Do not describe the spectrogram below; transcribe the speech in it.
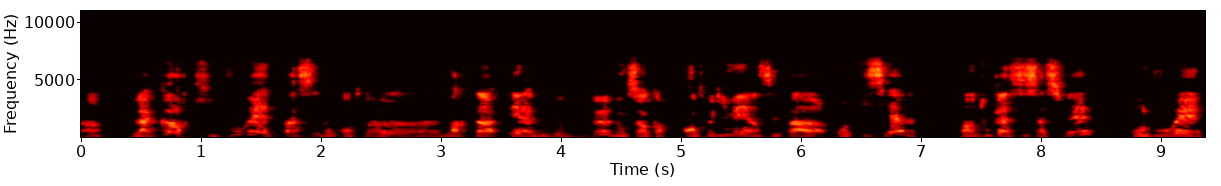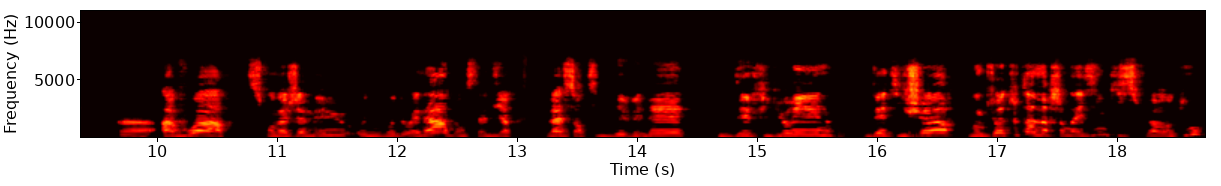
hein, l'accord qui pourrait être passé donc entre euh, Martha et la WWE, donc c'est encore entre guillemets, hein, c'est pas officiel. En tout cas, si ça se fait, on pourrait euh, avoir ce qu'on n'a jamais eu au niveau de ONR, donc c'est-à-dire la sortie de DVD, des figurines, des t-shirts. Donc il y aurait tout un merchandising qui se ferait autour.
